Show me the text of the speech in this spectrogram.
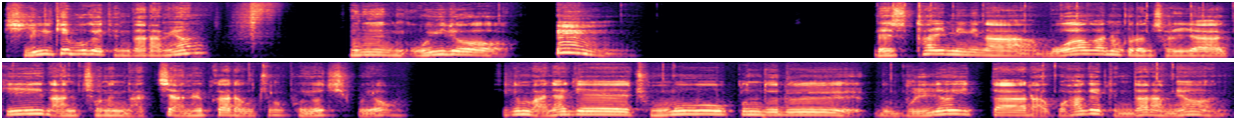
길게 보게 된다라면 저는 오히려 매수 타이밍이나 모아가는 그런 전략이 난 저는 낫지 않을까라고 좀 보여지고요. 지금 만약에 종목군들을 뭐 물려 있다라고 하게 된다라면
